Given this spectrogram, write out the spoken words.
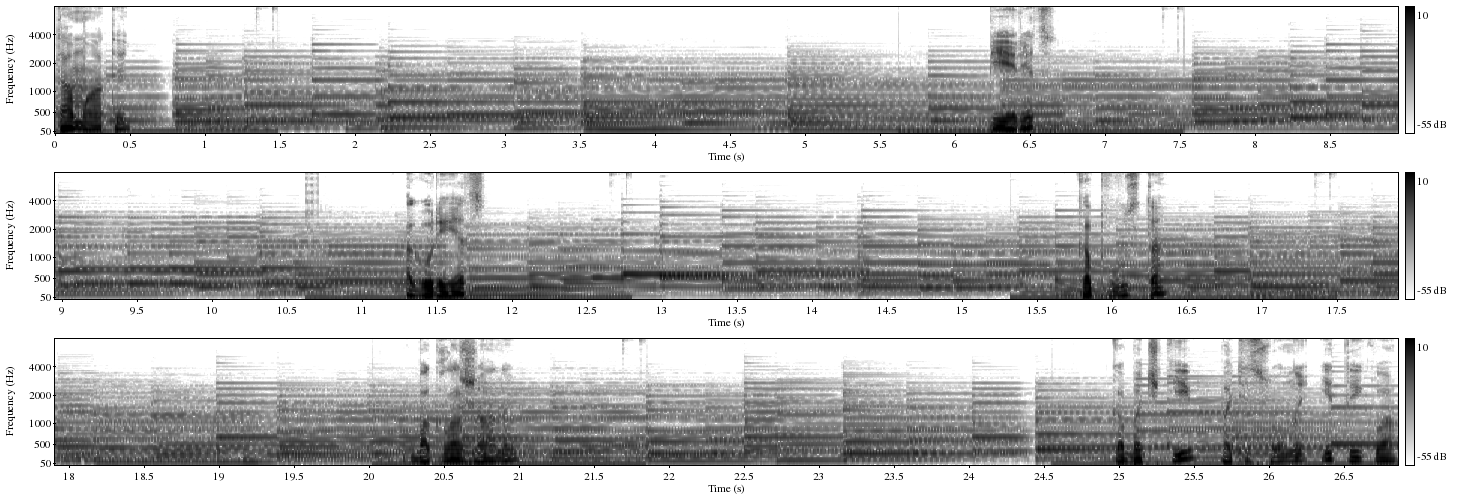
Томаты. Перец. Огурец. Капуста, баклажаны, кабачки, патиссоны и тыква,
